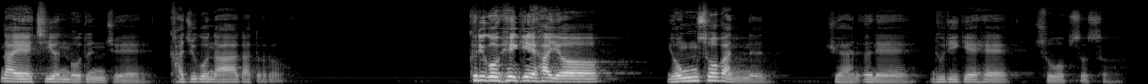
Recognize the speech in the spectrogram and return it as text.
나의 지은 모든 죄 가지고 나아가도록 그리고 회개하여 용서받는 귀한 은혜 누리게 해 주옵소서.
